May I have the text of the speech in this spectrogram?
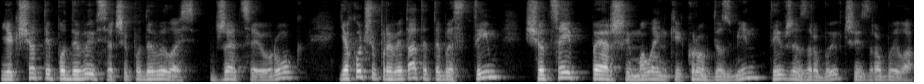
якщо ти подивився чи подивилась вже цей урок, я хочу привітати тебе з тим, що цей перший маленький крок до змін ти вже зробив чи зробила.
